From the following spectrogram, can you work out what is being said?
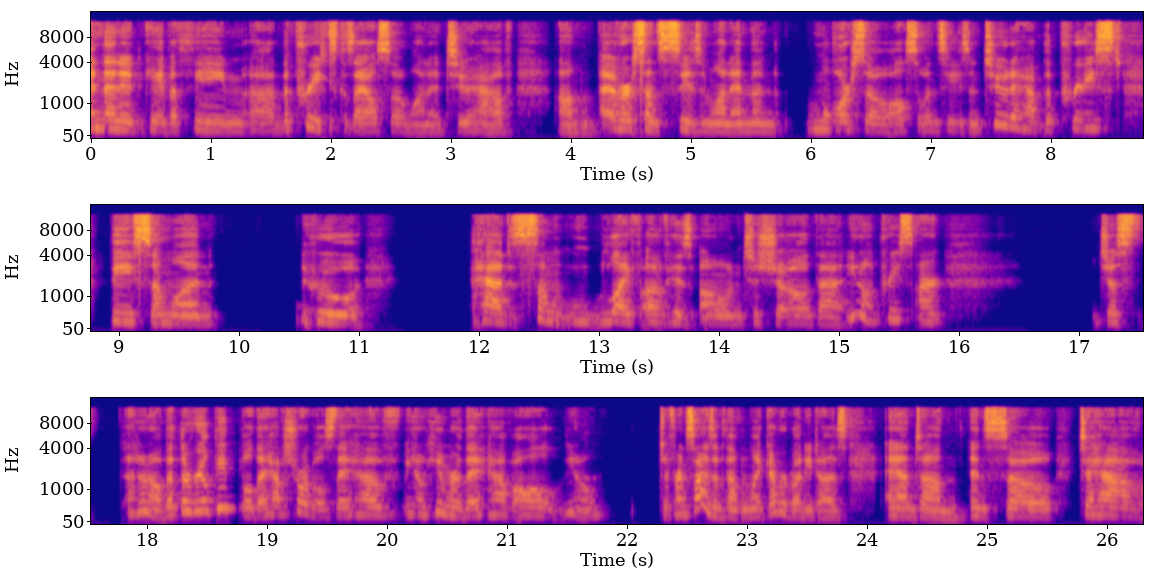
and then it gave a theme, uh, the priest, because I also wanted to have um, ever since season one, and then more so also in season two to have the priest be someone who had some life of his own to show that you know priests aren't just I don't know that they're real people. They have struggles. They have you know humor. They have all you know different sides of them like everybody does and um and so to have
